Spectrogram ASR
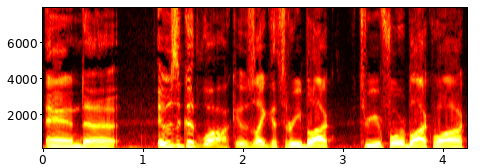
and uh, it was a good walk. It was like a three block, three or four block walk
